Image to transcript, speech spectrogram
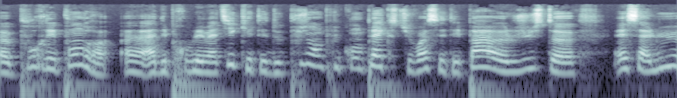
Euh, pour répondre euh, à des problématiques qui étaient de plus en plus complexes, tu vois, c'était pas euh, juste Eh salut,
